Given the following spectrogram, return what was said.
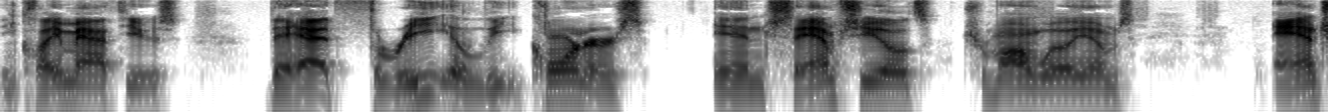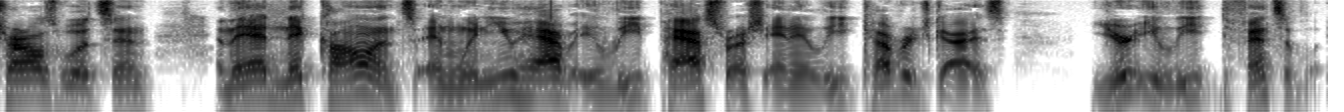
in Clay Matthews. They had three elite corners in Sam Shields, Tramon Williams, and Charles Woodson, and they had Nick Collins. And when you have elite pass rush and elite coverage guys, you're elite defensively.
